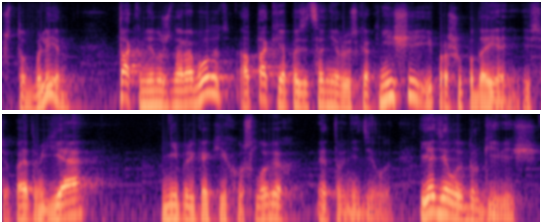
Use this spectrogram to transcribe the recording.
что, блин, так мне нужно работать, а так я позиционируюсь как нищий и прошу подаяния, и все. Поэтому я ни при каких условиях этого не делаю. Я делаю другие вещи.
